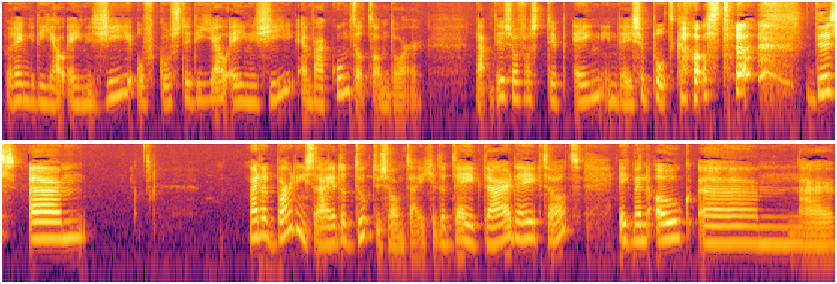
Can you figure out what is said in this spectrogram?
Brengen die jouw energie of kosten die jouw energie en waar komt dat dan door? Nou, dit is alvast tip 1 in deze podcast. dus um, maar dat bardingsdraaien, dat doe ik dus al een tijdje. Dat deed ik daar, deed ik dat. Ik ben ook um, naar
